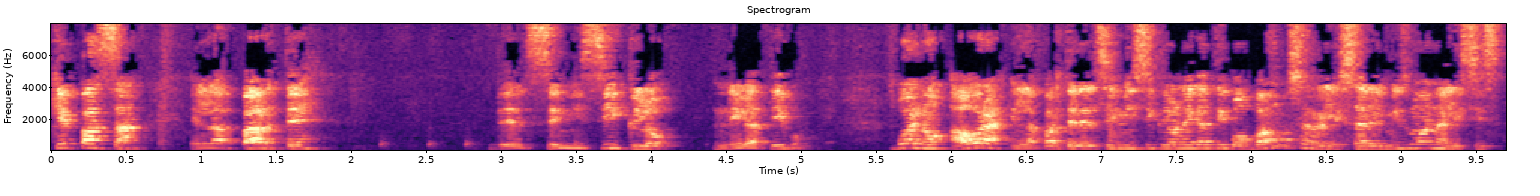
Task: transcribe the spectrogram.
¿Qué pasa en la parte del semiciclo negativo? Bueno, ahora en la parte del semiciclo negativo vamos a realizar el mismo análisis,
